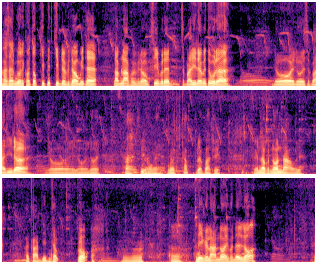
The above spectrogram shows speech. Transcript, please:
อ่าอาจารย์นวดขอจบคลิปปิดคลิปเดี๋ยวพี่น้องมีแต่ลำลาเพิ่นพี่น้องซีประเด็นสบายดีเด้อไปตู้เด้อโดยโดยโดยสบายดีเด้อโดยโดยโดยอะพี่น้องไงนวดกลับเดี๋ยวบาดด้วยเห็นเราก็นอนหนาวเลยอากาศเย็นครับเนาะเออเอออันนี่ก็ลานน้อยเพิ่นได้อเนาะโด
